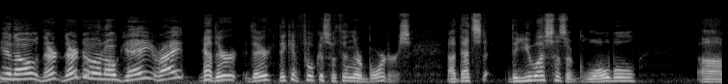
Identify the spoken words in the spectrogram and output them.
you know, they're they're doing okay, right? Yeah, they're they're they can focus within their borders. Uh, that's the U.S. has a global, uh,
